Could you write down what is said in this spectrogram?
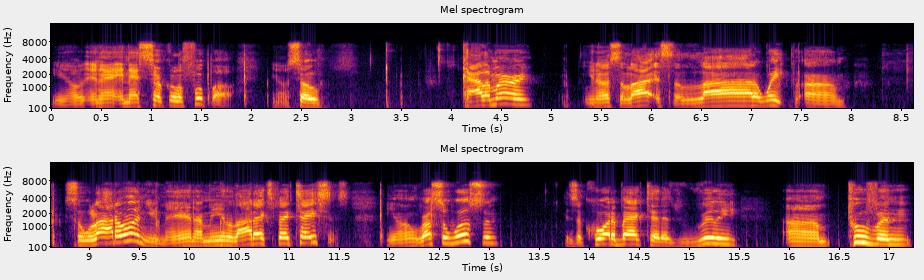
You know, in that in that circle of football. You know, so Kyler Murray, you know, it's a lot. It's a lot of weight. Um, so a lot on you, man. I mean, a lot of expectations. You know, Russell Wilson is a quarterback that has really um, proven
